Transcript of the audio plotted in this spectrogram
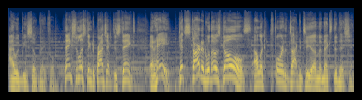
I would be so grateful. Thanks for listening to Project Distinct. And hey, get started with those goals. I'll look forward to talking to you on the next edition.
